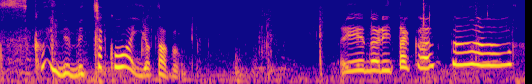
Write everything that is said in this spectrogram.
すごいね。めっちゃ怖いよ多分。えー、乗りたかった。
